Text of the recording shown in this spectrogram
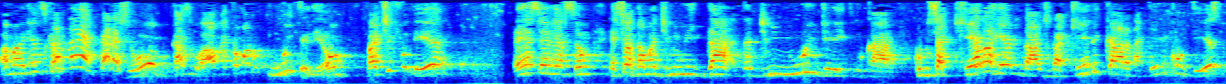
a maioria dos caras, né, cara é jogo, casual, vai tomar no cu, entendeu? Vai te fuder. Essa é a reação, essa é dar uma diminuída, diminui o direito do cara. Como se aquela realidade daquele cara, naquele contexto,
